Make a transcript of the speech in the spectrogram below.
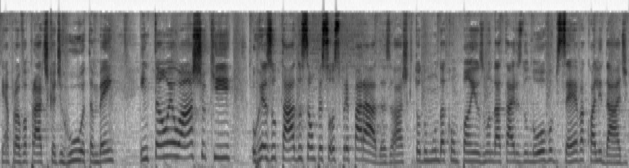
Tem a prova prática de rua também. Então eu acho que o resultado são pessoas preparadas. Eu acho que todo mundo acompanha os mandatários do novo, observa a qualidade.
